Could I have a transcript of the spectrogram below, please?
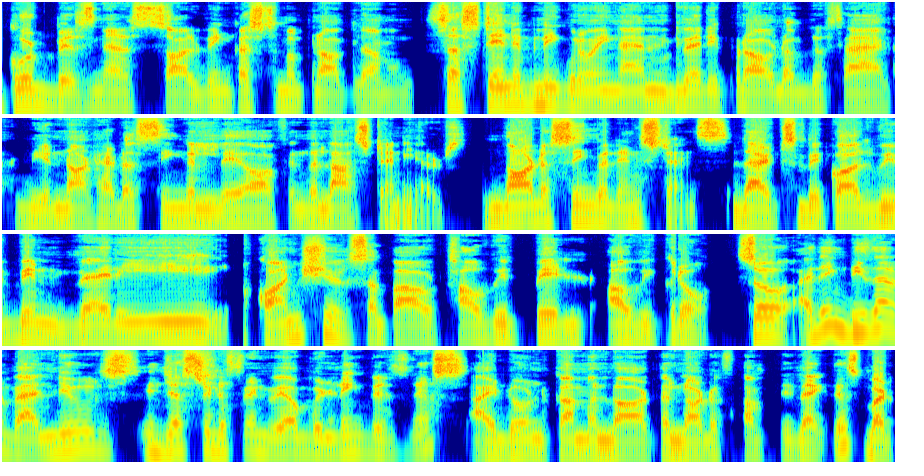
good business, solving customer problem, sustainably growing. I'm very proud of the fact we have not had a single layoff in the last 10 years. Not a single instance. That's because we've been very conscious about how we build, how we grow. So I think these are values. It's just a different way of building business. I don't come a lot, a lot of companies like this, but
